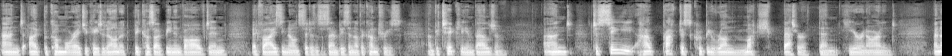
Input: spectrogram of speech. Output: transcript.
And I've become more educated on it because I've been involved in advising on citizens' assemblies in other countries, and particularly in Belgium. And to see how practice could be run much better than here in Ireland. And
